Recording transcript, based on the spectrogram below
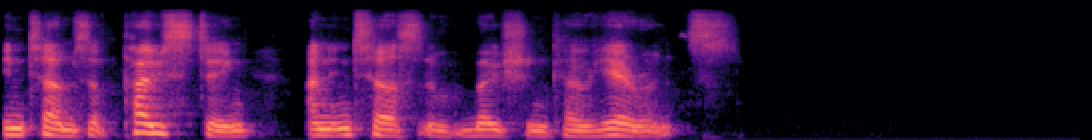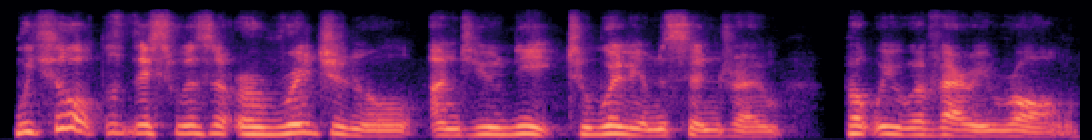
in terms of posting and in terms of motion coherence. We thought that this was original and unique to Williams syndrome, but we were very wrong.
